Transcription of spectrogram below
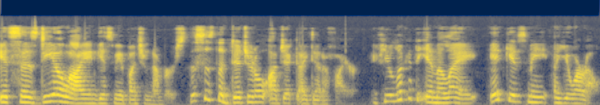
it says DOI and gives me a bunch of numbers. This is the digital object identifier. If you look at the MLA, it gives me a URL.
